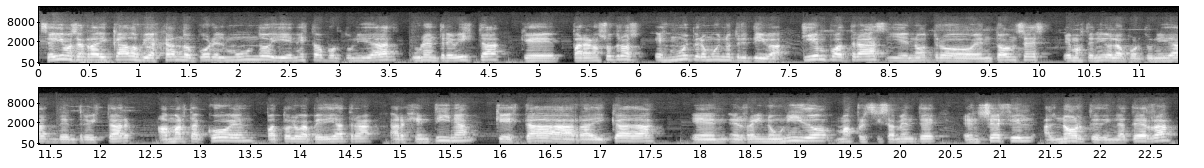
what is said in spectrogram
Seguimos enradicados viajando por el mundo y en esta oportunidad una entrevista que para nosotros es muy pero muy nutritiva. Tiempo atrás y en otro entonces hemos tenido la oportunidad de entrevistar a Marta Cohen, patóloga pediatra argentina, que está radicada en el Reino Unido, más precisamente en Sheffield, al norte de Inglaterra.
